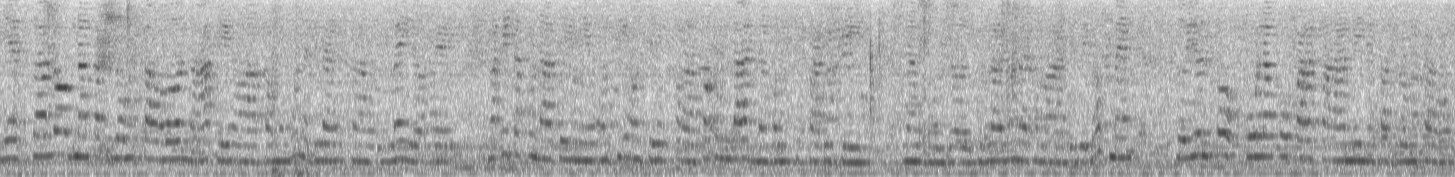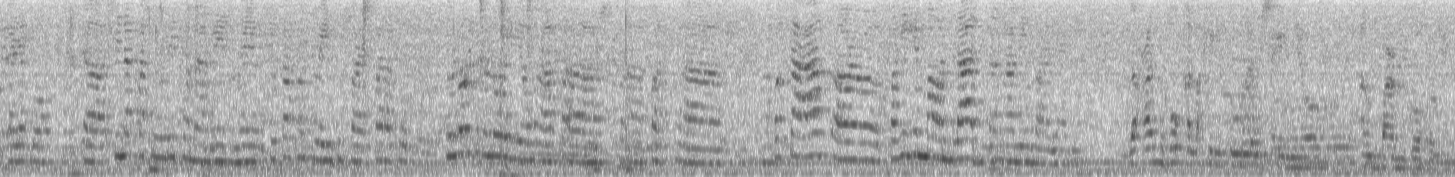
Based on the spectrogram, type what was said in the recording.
Yes, sa loob ng tatlong taon na aking uh, pamumuno bilang isang mayor, ay nakita po natin yung unti-unting uh, paunlad ng municipality ng Bundol. So lalo na sa mga development. So yun po, kulang po para sa amin yung tatlong taon. Kaya po, uh, pinapatuloy po namin ngayong 2025 para po tuloy-tuloy yung uh, uh, uh, pag, uh, pagtaas or pagiging maunlad ng aming bayan. Gaano ho kalaking tulong sa inyo ang farm government?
